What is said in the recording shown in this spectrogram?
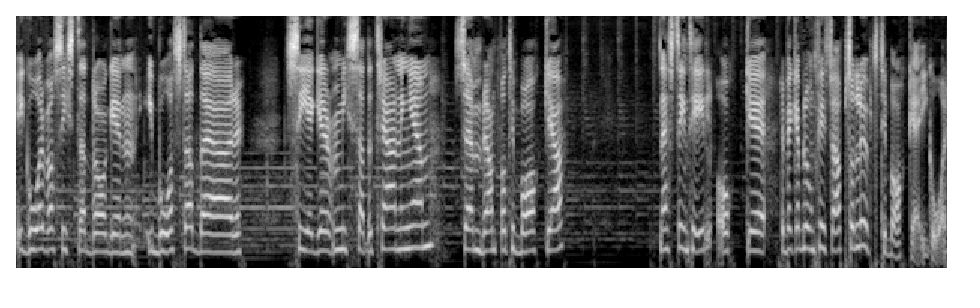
Igår var sista dagen i Båstad där Seger missade träningen. Sembrant var tillbaka nästintill och eh, Rebecka Blomqvist var absolut tillbaka igår.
